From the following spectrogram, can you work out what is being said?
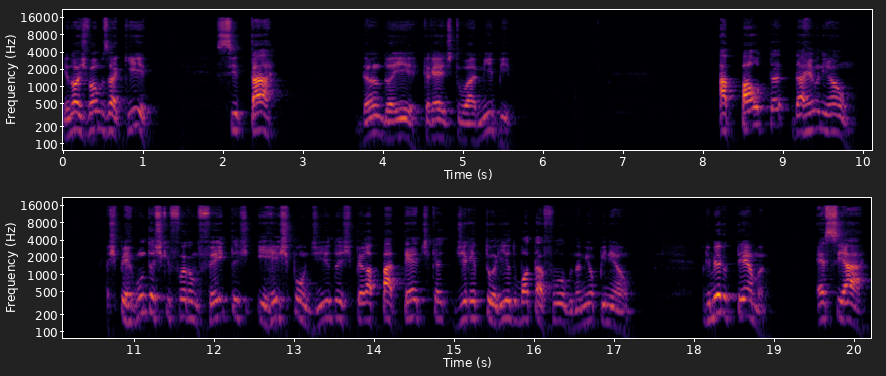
e nós vamos aqui citar, dando aí crédito à MIB, a pauta da reunião, as perguntas que foram feitas e respondidas pela patética diretoria do Botafogo, na minha opinião. Primeiro tema, SA.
